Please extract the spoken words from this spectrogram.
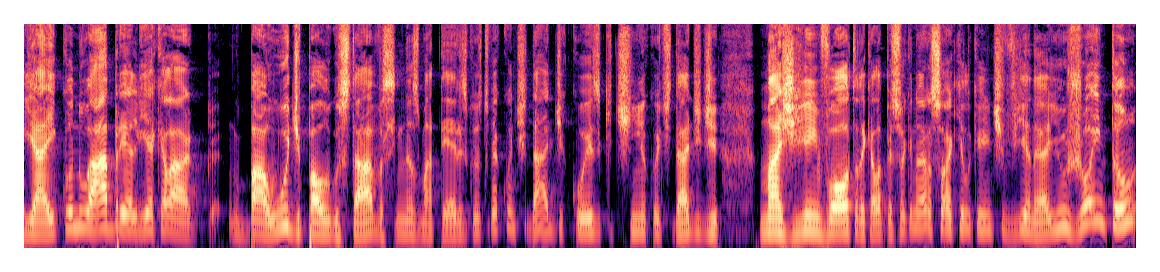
E aí quando abre ali aquela baú de Paulo Gustavo assim nas matérias, tu vê a quantidade de coisa que tinha, a quantidade de magia em volta daquela pessoa que não era só aquilo que a gente via, né? E o Jô então,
